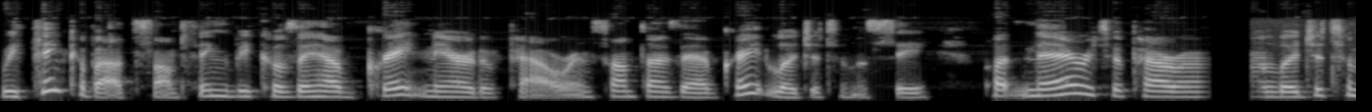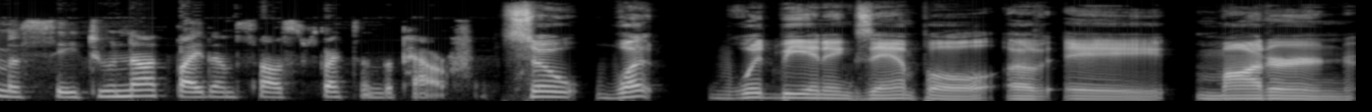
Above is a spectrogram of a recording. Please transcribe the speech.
we think about something because they have great narrative power and sometimes they have great legitimacy. But narrative power and legitimacy do not by themselves threaten the powerful. So, what would be an example of a modern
